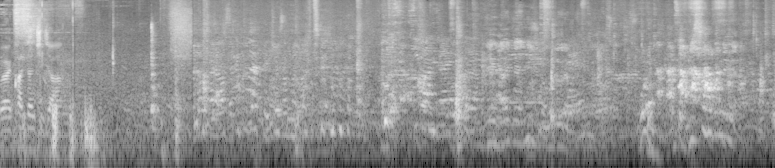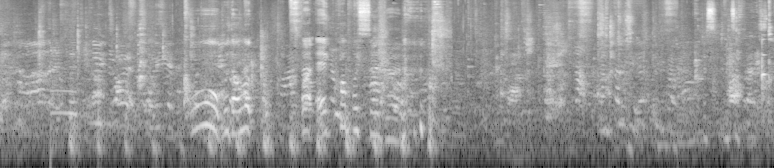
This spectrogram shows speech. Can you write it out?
we're at Oh, we download. The egg pop was so good. Just eat it fast.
